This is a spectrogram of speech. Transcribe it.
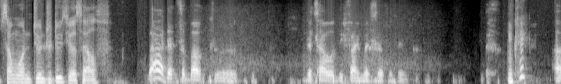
someone to introduce yourself? Ah, that's about. Uh, that's how I define myself. I think. Okay. a,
